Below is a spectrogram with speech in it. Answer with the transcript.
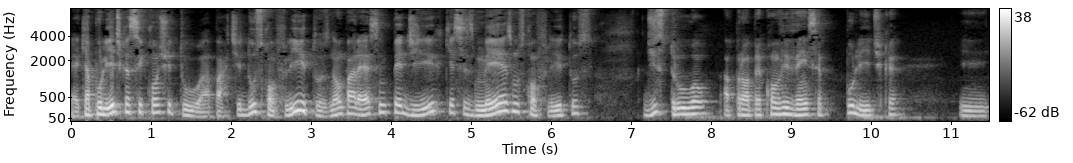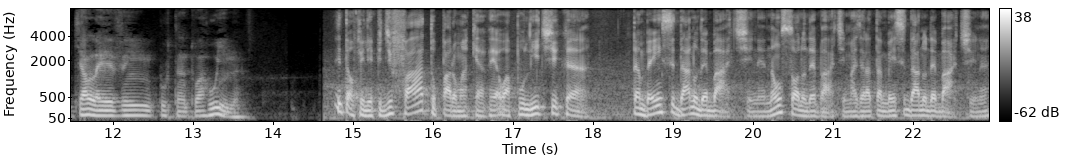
é, que a política se constitua a partir dos conflitos não parece impedir que esses mesmos conflitos destruam a própria convivência política e que a levem, portanto, à ruína. Então, Felipe, de fato, para o Maquiavel, a política também se dá no debate, né? não só no debate, mas ela também se dá no debate. Né?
